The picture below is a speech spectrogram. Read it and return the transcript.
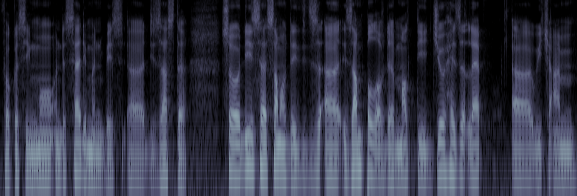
focusing more on the sediment-based uh, disaster. So these are some of the uh, example of the multi geohazard lab uh, which I'm,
